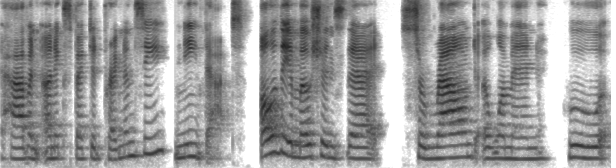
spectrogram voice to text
have an unexpected pregnancy need that. All of the emotions that surround a woman who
